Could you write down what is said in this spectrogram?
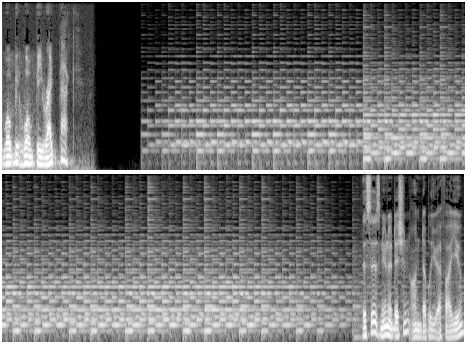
we'll be we'll be right back. This is Noon Edition on WFIU.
